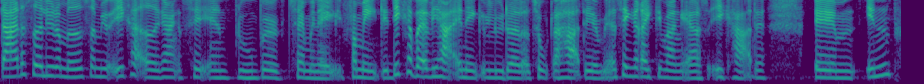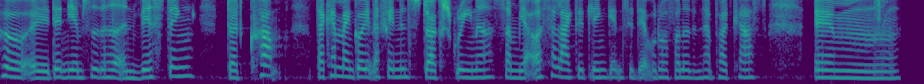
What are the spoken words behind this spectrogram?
dig, der sidder og lytter med, som jo ikke har adgang til en Bloomberg-terminal, formentlig. Det kan være, at vi har en enkelt lytter eller to, der har det, men jeg tænker, at rigtig mange af os ikke har det. Øhm, inde på øh, den hjemmeside, der hedder investing.com, der kan man gå ind og finde en stock screener, som jeg også har lagt et link ind til der, hvor du har fundet den her podcast. Øhm,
